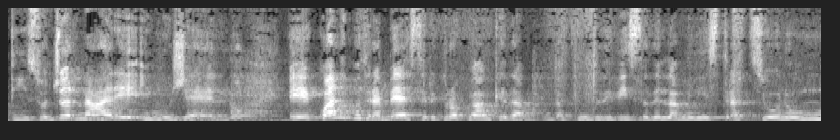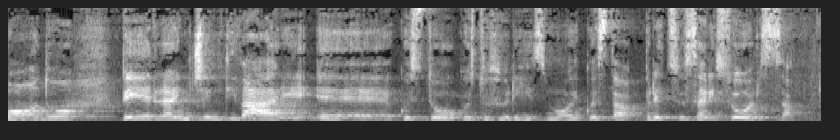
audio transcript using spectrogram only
di, soggiornare in Mugello. E quale potrebbe essere proprio anche da, dal punto di vista dell'amministrazione un modo per incentivare eh, questo, questo turismo e questa preziosa risorsa.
